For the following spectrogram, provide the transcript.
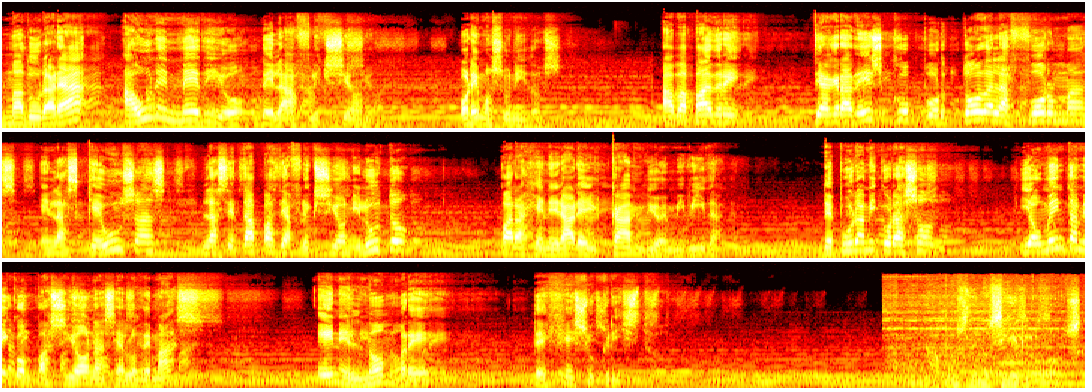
madurará aún en medio de la aflicción. Oremos unidos. Abba Padre, te agradezco por todas las formas en las que usas las etapas de aflicción y luto para generar el cambio en mi vida. Depura mi corazón y aumenta mi compasión hacia los demás. En el nombre de Jesucristo. La voz de los cielos,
